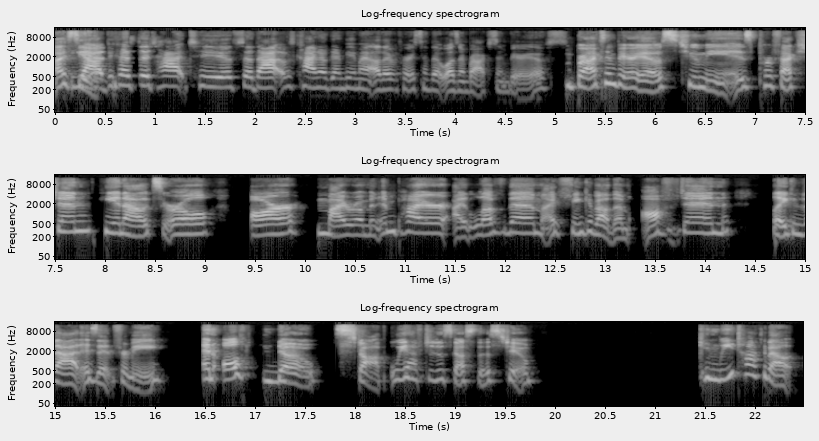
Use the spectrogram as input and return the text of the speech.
I see yeah, it. because the tattoo. So that was kind of gonna be my other person that wasn't Braxton Berrios. Braxton Berrios to me is perfection. He and Alix Earle are my Roman Empire. I love them. I think about them often. Like that is it for me. And all no, stop. We have to discuss this too. Can we talk about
